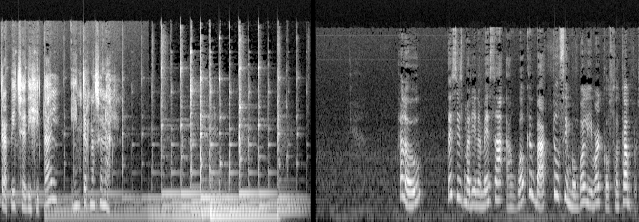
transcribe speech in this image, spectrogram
Trapiche Digital Internacional. Hello, This is Marina Mesa, and welcome back to Simon Bolivar Coastal Campus.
